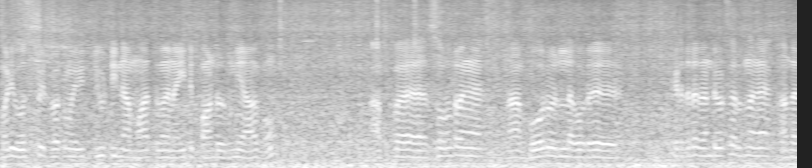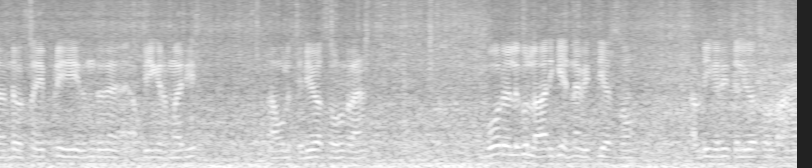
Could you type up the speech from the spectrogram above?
மறுபடியும் ஒஸ்பேட் பக்கம் டியூட்டி நான் மாற்றுவேன் நைட்டு பன்னெண்டு மணி ஆகும். அப்போ சொல்கிறேங்க நான் போர்வெல்லில் ஒரு கிட்டத்தட்ட ரெண்டு வருஷம் இருந்தேங்க. அந்த ரெண்டு வருஷம் எப்படி இருந்தது அப்படிங்கிற மாதிரி நான் உங்களுக்கு தெளிவாக சொல்கிறேன் போர்வெலுக்கும் லாரிக்கும் என்ன வித்தியாசம்? அப்படிங்கிறது தெளிவாக சொல்கிறாங்க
